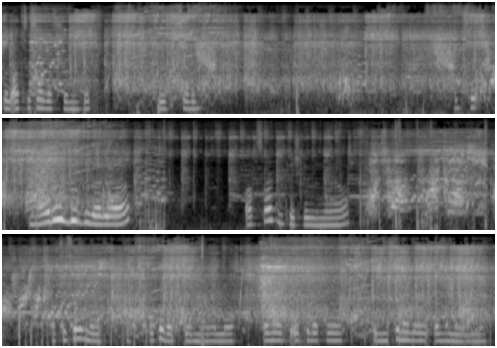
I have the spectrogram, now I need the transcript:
Şöyle aksesuar başlamayacak. Şöyle tutalım. Nerede öldürdüler ya? Atsaydım keşke birine ya. Aksesuar mı? Oto basacağım ben valla. Ama oto basmaya insan alamıyorum ben.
